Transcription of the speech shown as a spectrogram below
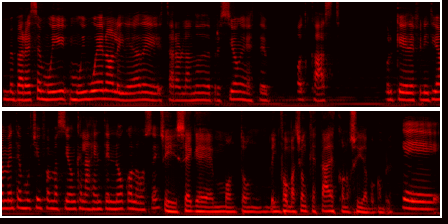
Me parece muy, muy bueno la idea de estar hablando de depresión en este podcast, porque definitivamente es mucha información que la gente no conoce. Sí, sé que es un montón de información que está desconocida por completo. Que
